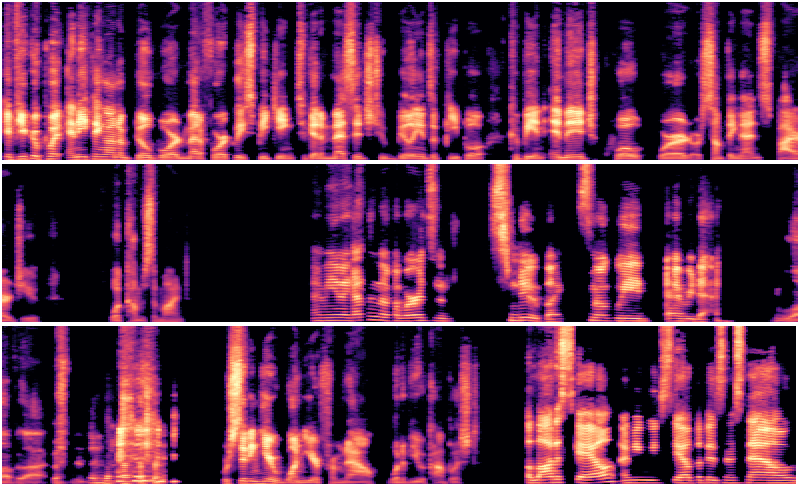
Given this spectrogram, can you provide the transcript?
If you could put anything on a billboard, metaphorically speaking, to get a message to billions of people, could be an image, quote, word, or something that inspired you, what comes to mind? I mean, I guess in the words of Snoop, like smoke weed every day. Love that. We're sitting here one year from now. What have you accomplished? A lot of scale. I mean, we've scaled the business now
